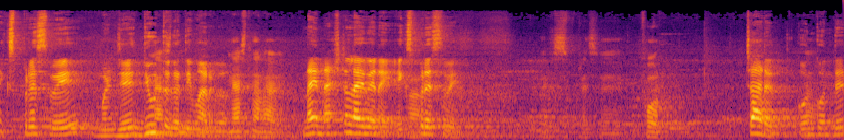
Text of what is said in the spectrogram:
एक्सप्रेस वे म्हणजे द्रुतगती मार्ग. नॅशनल हायवे नाही नॅशनल हायवे नाही. Express way express way four चार आहेत. कोणकोणते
